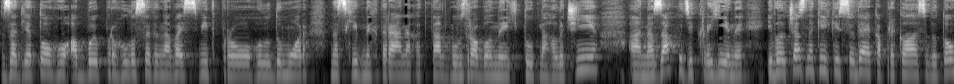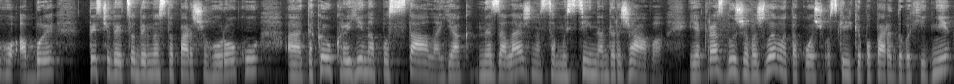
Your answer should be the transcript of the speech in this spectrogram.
задля того, аби проголосити на весь світ про голодомор на східних теренах. Атентат був зроблений тут на Галичині, е, на заході країни, і величезна кількість людей, яка приклалася до того, аби 1991 року е, таки Україна постала як незалежна самостійна держава. І якраз дуже важливо також, оскільки попереду вихідні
